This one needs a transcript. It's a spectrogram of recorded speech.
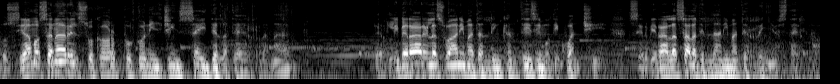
Possiamo sanare il suo corpo con il Jinsei della Terra, ma per liberare la sua anima dall'incantesimo di Quan Chi servirà la sala dell'anima del regno esterno.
